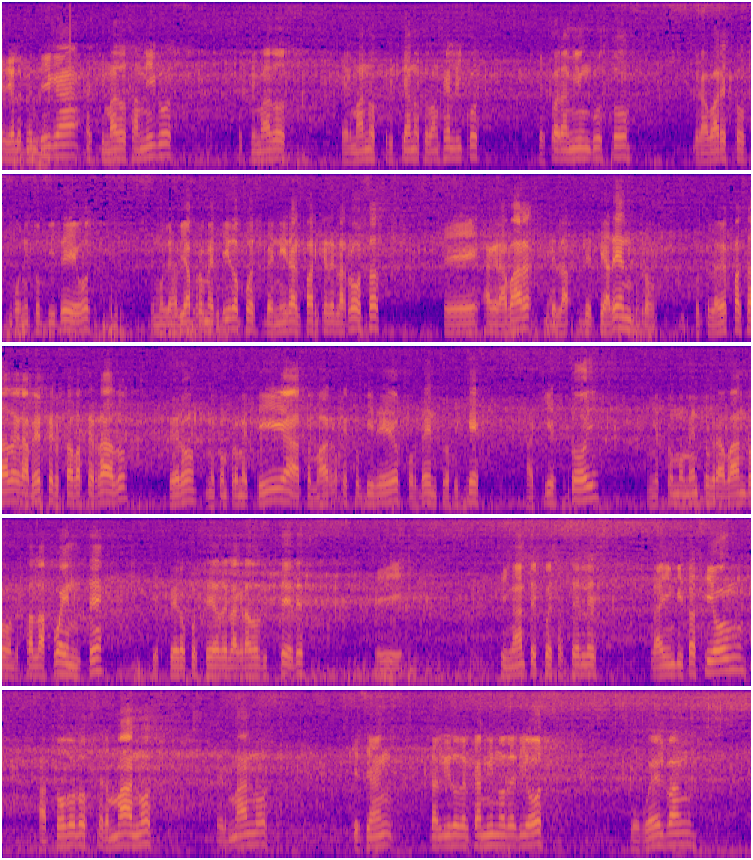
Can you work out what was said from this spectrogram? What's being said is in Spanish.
Que Dios les bendiga, estimados amigos, estimados hermanos cristianos evangélicos. Es para mí un gusto grabar estos bonitos videos. Como les había prometido, pues venir al Parque de las Rosas eh, a grabar de la, desde adentro. Porque la vez pasada grabé, pero estaba cerrado. Pero me comprometí a tomar estos videos por dentro. Así que aquí estoy en estos momentos grabando donde está la fuente que espero pues sea del agrado de ustedes. Y sin antes pues hacerles la invitación a todos los hermanos hermanos que se han salido del camino de Dios que vuelvan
